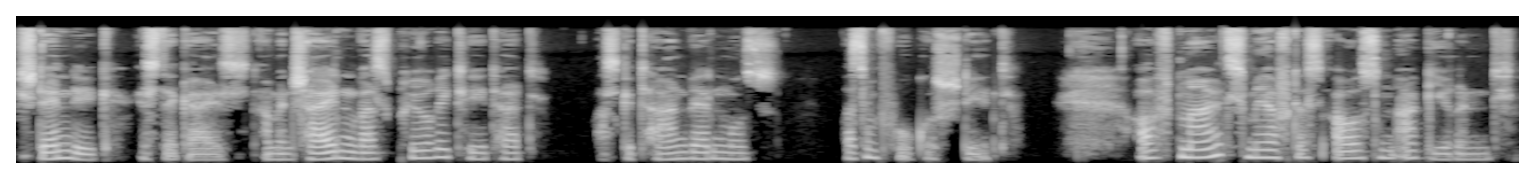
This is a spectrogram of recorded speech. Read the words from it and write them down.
Ständig ist der Geist am Entscheiden, was Priorität hat, was getan werden muss, was im Fokus steht. Oftmals mehr auf das Außen agierend,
